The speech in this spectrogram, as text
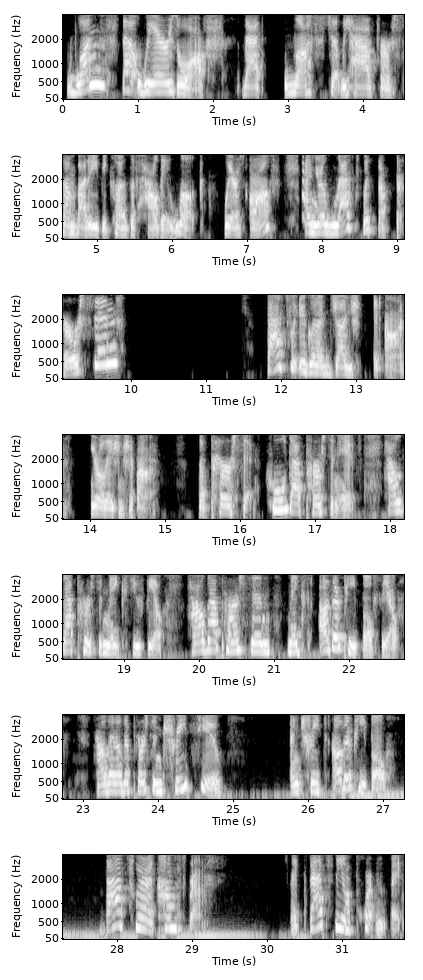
once that wears off, that lust that we have for somebody because of how they look wears off, and you're left with the person, that's what you're going to judge it on, your relationship on the person, who that person is, how that person makes you feel, how that person makes other people feel, how that other person treats you and treats other people. That's where it comes from. Like that's the important thing.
